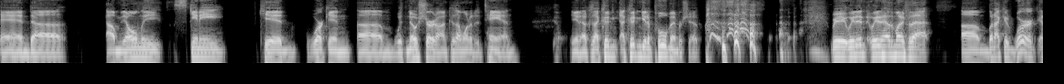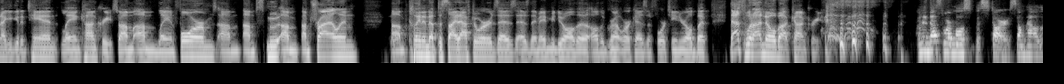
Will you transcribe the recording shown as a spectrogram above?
And, uh, I'm the only skinny kid working, um, with no shirt on because I wanted to tan, Yep. you know, because I couldn't, I couldn't get a pool membership. we, we didn't, we didn't have the money for that. Um, but I could work and I could get a tan laying concrete. So I'm, I'm laying forms. I'm, I'm smooth. I'm, I'm troweling I'm cleaning up the site afterwards as as they made me do all the all the grunt work as a 14 year old. But that's what I know about concrete. I mean, that's where most of us start. Somehow,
